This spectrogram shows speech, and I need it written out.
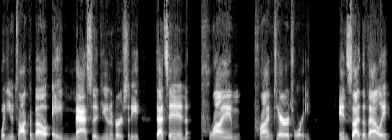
When you talk about a massive university that's in prime prime territory inside the valley,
